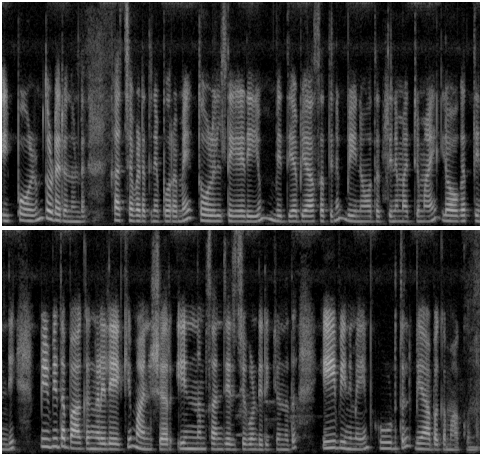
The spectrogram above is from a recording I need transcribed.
ഇപ്പോഴും തുടരുന്നുണ്ട്. കച്ചവടത്തിന് പുറമെ തൊഴിൽ തേടിയും വിദ്യാഭ്യാസത്തിനും വിനോദത്തിനും മറ്റുമായി ലോകത്തിന്റെ വിവിധ ഭാഗങ്ങളിലേക്ക് മനുഷ്യർ ഇന്നും സഞ്ചരിച്ചു കൊണ്ടിരിക്കുന്നത് ഈ വിനിമയം കൂടുതൽ വ്യാപകമാക്കുന്നു.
